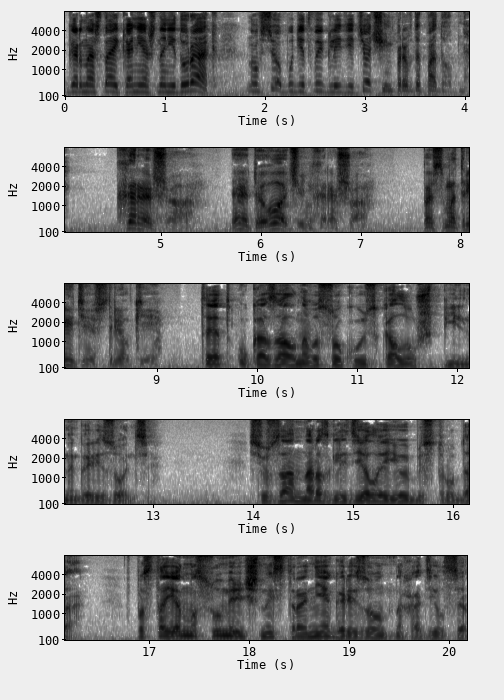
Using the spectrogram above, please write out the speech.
Горностай, конечно, не дурак, но все будет выглядеть очень правдоподобно. «Хорошо. Это очень хорошо. Посмотрите, стрелки». Тед указал на высокую скалу шпиль на горизонте. Сюзанна разглядела ее без труда. В постоянно сумеречной стране горизонт находился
